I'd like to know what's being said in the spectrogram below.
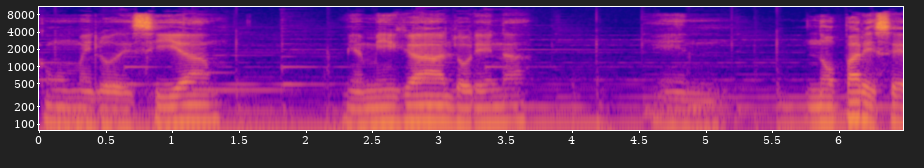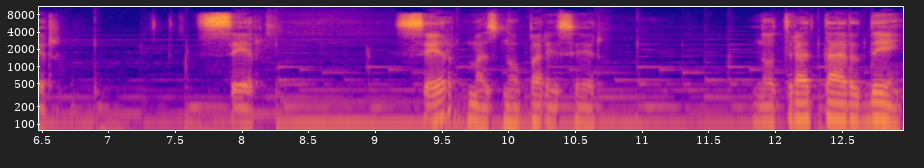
como me lo decía mi amiga Lorena, en no parecer, ser, ser más no parecer, no tratar de,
